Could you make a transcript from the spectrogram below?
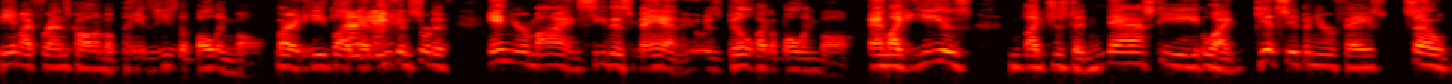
me and my friends call him a he's, he's the bowling ball, right? He like, okay. and you can sort of in your mind see this man who is built like a bowling ball, and like he is like just a nasty, like gets up in your face. So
